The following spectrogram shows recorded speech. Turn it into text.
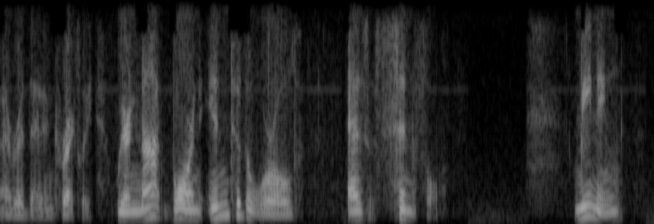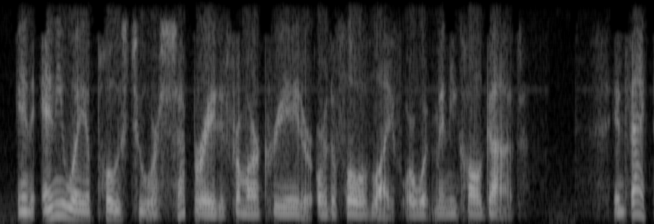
I read that incorrectly. We are not born into the world as sinful, meaning in any way opposed to or separated from our Creator or the flow of life or what many call God. In fact,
